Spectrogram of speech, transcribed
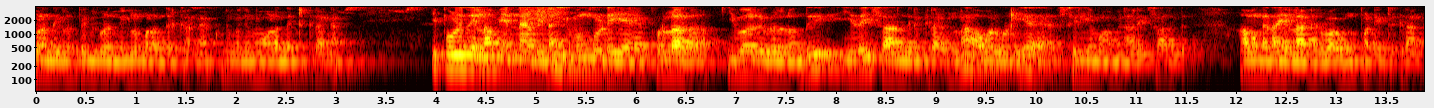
குழந்தைகளும் பெண் குழந்தைகளும் வளர்ந்துருக்காங்க. கொஞ்சம் கொஞ்சமாக வளர்ந்துட்டுருக்குறாங்க. இப்பொழுது எல்லாம் என்ன அப்படின்னா இவங்களுடைய பொருளாதாரம். இவர்கள் வந்து எதை சார்ந்து இருக்கிறார்கள்னா அவர்களுடைய சிறிய மாமினாரை சார்ந்து. அவங்க தான் எல்லா நிர்வாகமும் பண்ணிகிட்ருக்குறாங்க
